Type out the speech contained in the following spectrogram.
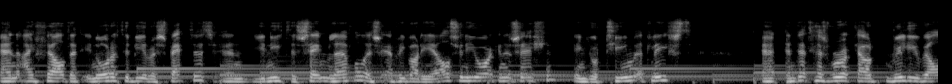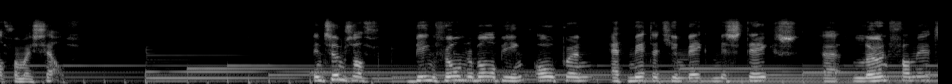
And I felt that in order to be respected, and you need the same level as everybody else in the organization, in your team at least. And, and that has worked out really well for myself. In terms of being vulnerable, being open, admit that you make mistakes, uh, learn from it,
